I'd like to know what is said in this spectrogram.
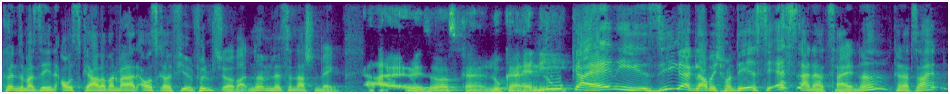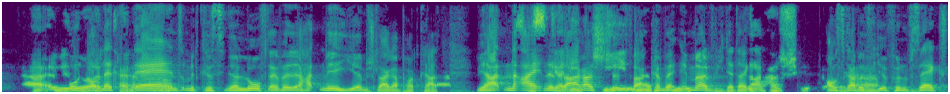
Können Sie mal sehen, Ausgabe, wann war das? Ausgabe 54 oder was, ne? Im letzten Naschenweg. Ja, irgendwie sowas. Keine. Luca Henny. Luca Henny, Sieger, glaube ich, von DSDS seinerzeit, ne? Kann das sein? Ja, Und sowas, noch Let's Dance und mit Christina Luft, da hatten wir hier im Schlager-Podcast. Wir hatten eine Sarah Schiffer, können wir immer wieder, Ausgabe ja. 4, 5, 6.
